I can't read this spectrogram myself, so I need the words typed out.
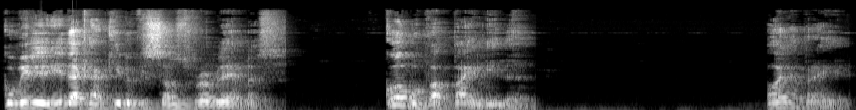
Como ele lida com aquilo que são os problemas. Como o papai lida. Olha para ele.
